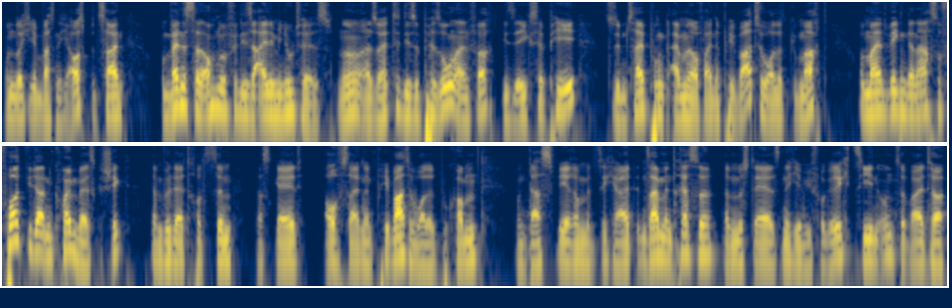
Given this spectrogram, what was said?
und euch irgendwas nicht ausbezahlen. Und wenn es dann auch nur für diese eine Minute ist. Ne? Also hätte diese Person einfach, diese XRP, zu dem Zeitpunkt einmal auf eine private Wallet gemacht und meinetwegen danach sofort wieder an Coinbase geschickt, dann würde er trotzdem das Geld auf seine private Wallet bekommen. Und das wäre mit Sicherheit in seinem Interesse. Dann müsste er jetzt nicht irgendwie vor Gericht ziehen und so weiter.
